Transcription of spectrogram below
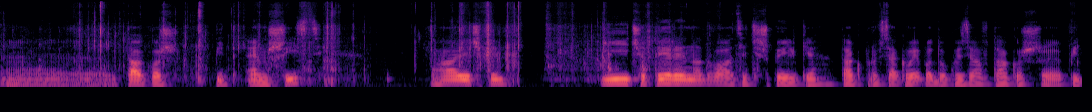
е, також під М6 гаєчки. І 4 на 20 шпильки. Так, про всяк випадок узяв також е, під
